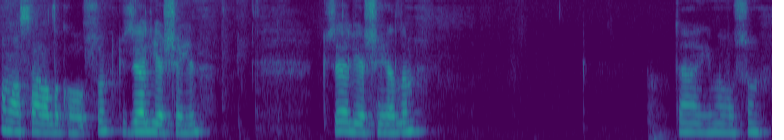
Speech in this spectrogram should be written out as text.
Ama sağlık olsun. Güzel yaşayın. Güzel yaşayalım. Daim olsun.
